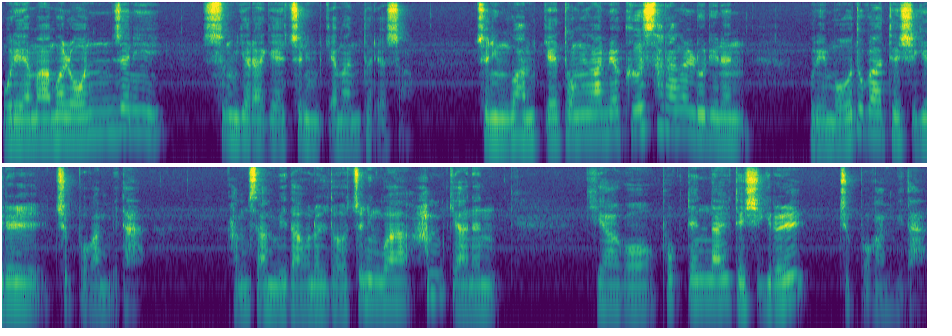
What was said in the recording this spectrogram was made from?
우리의 마음을 온전히 순결하게 주님께만 드려서 주님과 함께 동행하며 그 사랑을 누리는 우리 모두가 되시기를 축복합니다. 감사합니다. 오늘도 주님과 함께하는 귀하고 복된 날 되시기를 축복합니다.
